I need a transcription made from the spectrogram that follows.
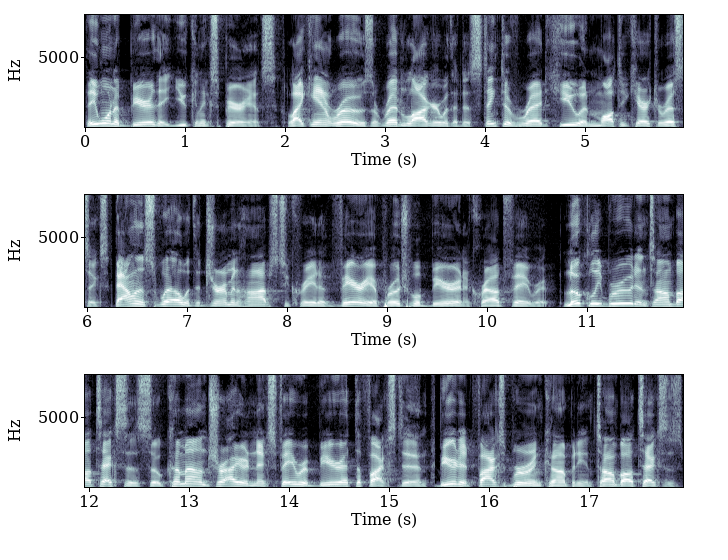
They want a beer that you can experience. Like Aunt Rose, a red lager with a distinctive red hue and malty characteristics, balanced well with the German hops to create a very approachable beer and a crowd favorite. Locally brewed in Tomball, Texas, so come out and try your next favorite beer at the Fox Den. Bearded Fox Brewing Company in Tomball, Texas.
